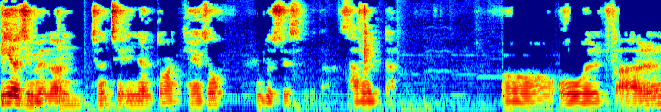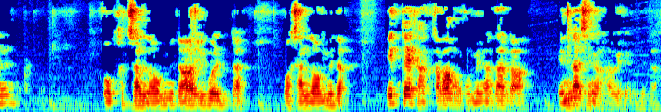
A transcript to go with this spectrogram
이어지면은 전체 1년 동안 계속 힘들 수 있습니다. 4월달, 어, 5월달, 어, 잘 나옵니다. 6월달, 어, 잘 나옵니다. 이때 갑갑하고 고민하다가 옛날 생각하게 됩니다.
